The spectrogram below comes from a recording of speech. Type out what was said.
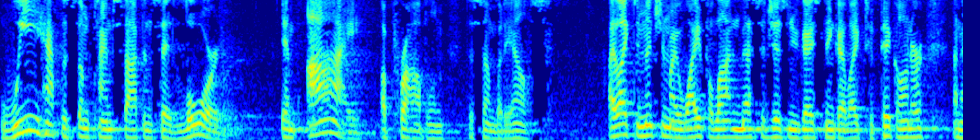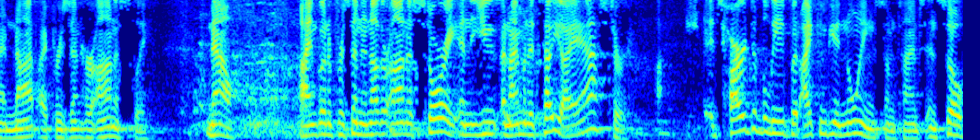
We have to sometimes stop and say, Lord, am I a problem to somebody else? I like to mention my wife a lot in messages, and you guys think I like to pick on her, and I'm not. I present her honestly. Now, I'm going to present another honest story, and, you, and I'm going to tell you, I asked her. It's hard to believe, but I can be annoying sometimes. And so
